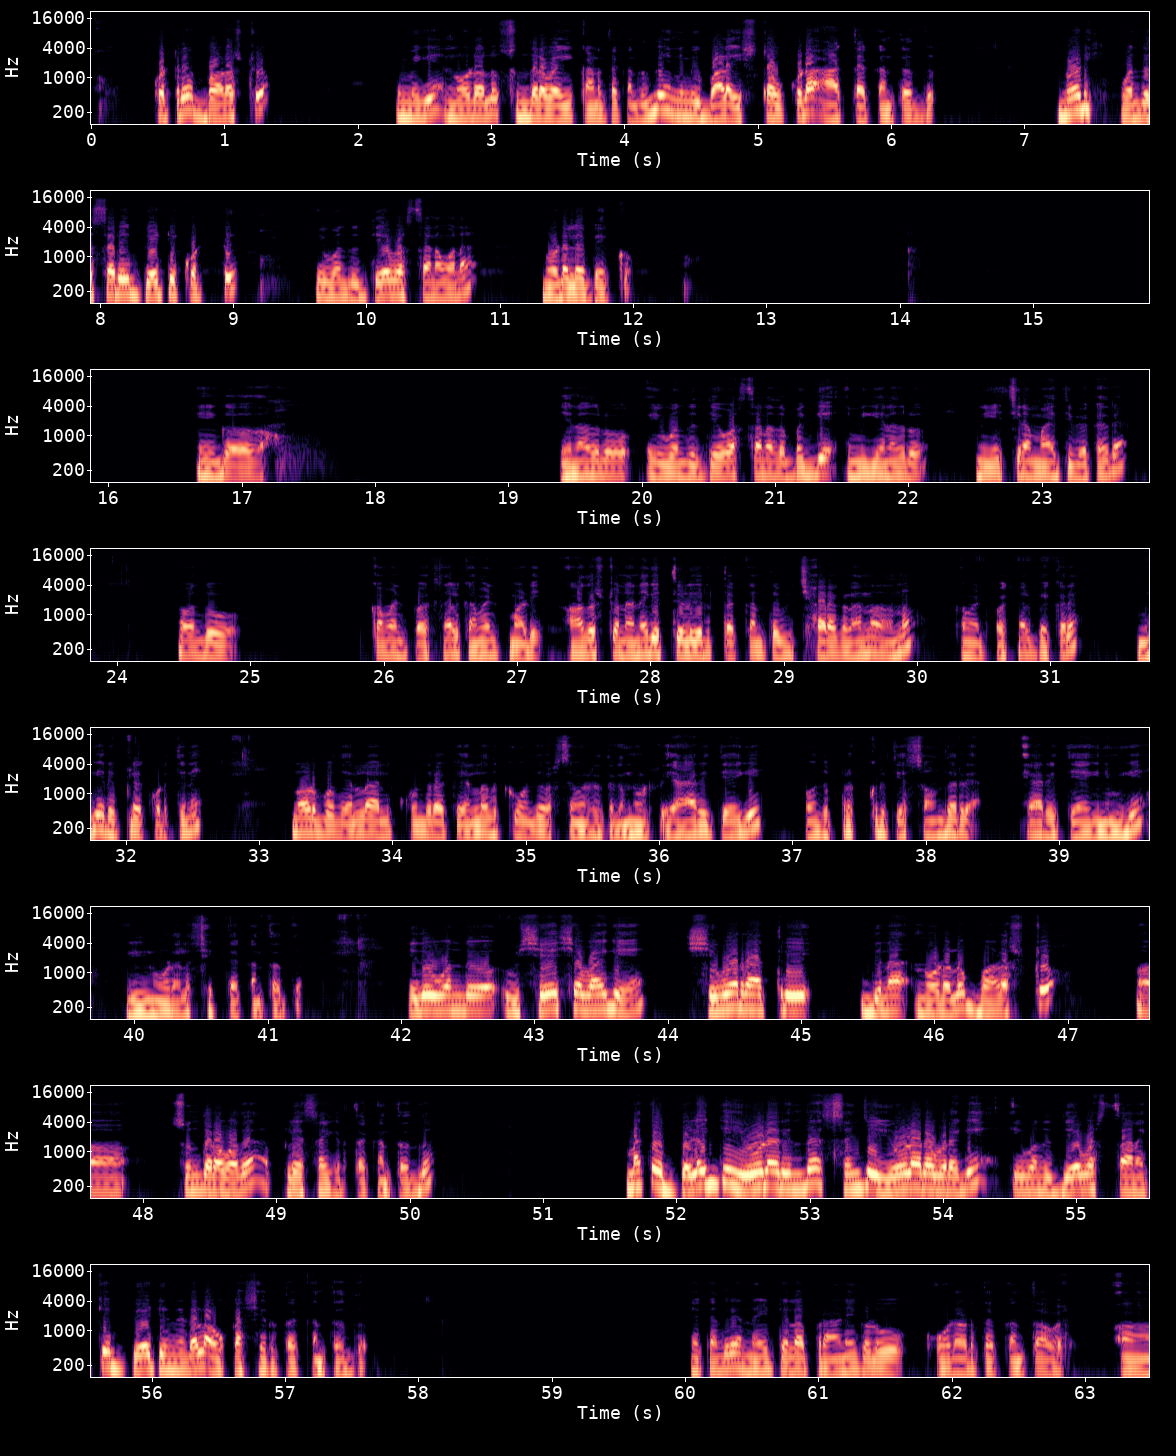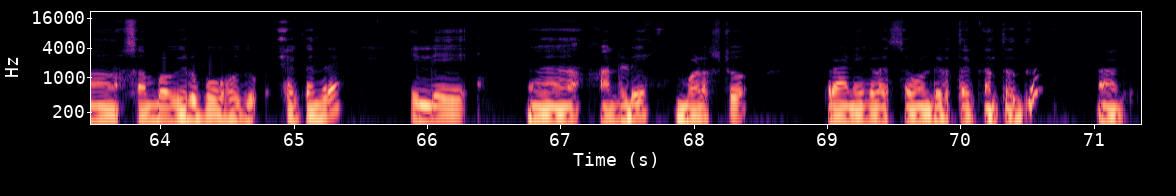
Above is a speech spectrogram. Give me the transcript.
ಕೊಟ್ಟರೆ ಭಾಳಷ್ಟು ನಿಮಗೆ ನೋಡಲು ಸುಂದರವಾಗಿ ಕಾಣತಕ್ಕಂಥದ್ದು, ನಿಮಗೆ ಭಾಳ ಇಷ್ಟ ಕೂಡ ಆಗ್ತಕ್ಕಂಥದ್ದು. ನೋಡಿ ಒಂದು ಸರಿ ಭೇಟಿ ಕೊಟ್ಟು ಈ ಒಂದು ದೇವಸ್ಥಾನವನ್ನು ನೋಡಲೇಬೇಕು. ಈಗ ಏನಾದರೂ ಈ ಒಂದು ದೇವಸ್ಥಾನದ ಬಗ್ಗೆ ನಿಮಗೆ ಏನಾದರೂ ಇನ್ನು ಹೆಚ್ಚಿನ ಮಾಹಿತಿ ಬೇಕಾದರೆ ಒಂದು ಕಮೆಂಟ್ ಬಾಕ್ಸ್ನಲ್ಲಿ ಕಮೆಂಟ್ ಮಾಡಿ. ಆದಷ್ಟು ನನಗೆ ತಿಳಿದಿರ್ತಕ್ಕಂಥ ವಿಚಾರಗಳನ್ನು ನಾನು ಕಮೆಂಟ್ ಬಾಕ್ಸ್ನಲ್ಲಿ ಬೇಕಾದ್ರೆ ನಿಮಗೆ ರಿಪ್ಲೈ ಕೊಡ್ತೀನಿ. ನೋಡ್ಬೋದು ಎಲ್ಲ ಅಲ್ಲಿ ಕುಂದ್ರಕ್ಕೆ ಎಲ್ಲದಕ್ಕೂ ಒಂದು ವ್ಯವಸ್ಥೆ ಮಾಡಿರ್ತಕ್ಕಂಥ ನೋಡ್ರಿ ಯಾವ ರೀತಿಯಾಗಿ ಒಂದು ಪ್ರಕೃತಿಯ ಸೌಂದರ್ಯ ಯಾವ ರೀತಿಯಾಗಿ ನಿಮಗೆ ಇಲ್ಲಿ ನೋಡಲು ಸಿಗ್ತಕ್ಕಂಥದ್ದು. ಇದು ಒಂದು ವಿಶೇಷವಾಗಿ ಶಿವರಾತ್ರಿ ದಿನ ನೋಡಲು ಬಹಳಷ್ಟು ಆ, ಸುಂದರವಾದ ಪ್ಲೇಸ್ ಆಗಿರ್ತಕ್ಕಂಥದ್ದು. ಮತ್ತೆ ಬೆಳಗ್ಗೆ ಏಳರಿಂದ ಸಂಜೆ ಏಳರವರೆಗೆ ಈ ಒಂದು ದೇವಸ್ಥಾನಕ್ಕೆ ಭೇಟಿ ನೀಡಲು ಅವಕಾಶ ಇರತಕ್ಕಂಥದ್ದು. ಯಾಕಂದ್ರೆ ನೈಟ್ ಎಲ್ಲ ಪ್ರಾಣಿಗಳು ಓಡಾಡ್ತಕ್ಕಂಥ ಸಂಭವ ಇರಬಹುದು ಯಾಕಂದ್ರೆ ಇಲ್ಲಿ ಆಲ್ರೆಡಿ ಬಹಳಷ್ಟು ಪ್ರಾಣಿಗಳ ಸೌಂಡ್ ಇರ್ತಕ್ಕಂಥದ್ದು. ಹಾಗೆ.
